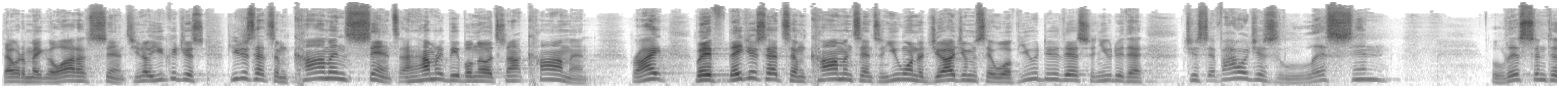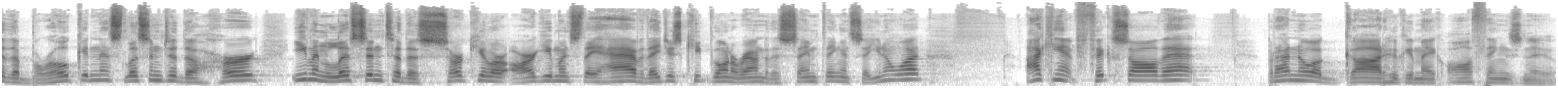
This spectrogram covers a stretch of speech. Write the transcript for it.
that would have made a lot of sense. You know, you could just, if you just had some common sense, and how many people know it's not common, right? But if they just had some common sense and you want to judge them and say, well, if you do this and you do that, just if I would just listen, listen to the brokenness, listen to the hurt, even listen to the circular arguments they have, they just keep going around to the same thing and say, you know what? I can't fix all that, but I know a God who can make all things new.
